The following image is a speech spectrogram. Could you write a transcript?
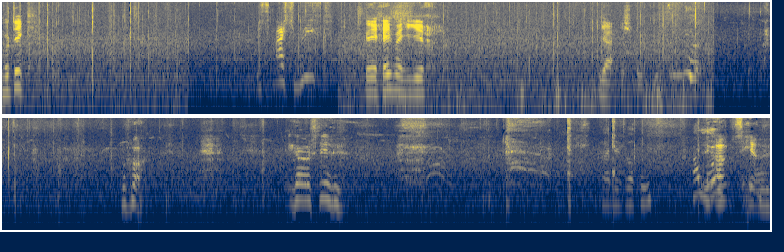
Moet ik? Dus alsjeblieft. Kun je geef me hier. Ja, is goed. Mevrouw. Ik arresteer u. Gaat dit wel goed? Ik Hallo? arresteer u.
